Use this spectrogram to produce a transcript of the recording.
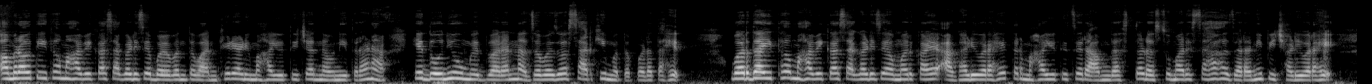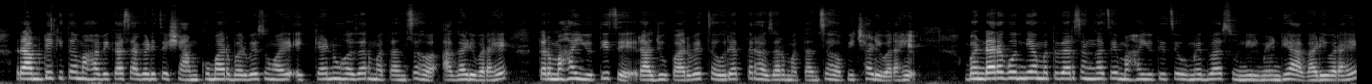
अमरावती इथं महाविकास आघाडीचे बळवंत वानखेडे आणि महायुतीच्या नवनीत राणा हे दोन्ही उमेदवारांना जवळजवळ सारखी मतं पडत आहेत. वर्धा इथं महाविकास आघाडीचे अमर काळे आघाडीवर आहे. तर महायुतीचे रामदास तडस सुमारे सहा हजारांनी पिछाडीवर आहे. रामटेक इथं महाविकास आघाडीचे श्यामकुमार बर्वे सुमारे एक्क्याण्णव हजार मतांसह आघाडीवर आहे. तर महायुतीचे राजू पारवे चौऱ्याहत्तर हजार मतांसह पिछाडीवर आहे. भंडारा गोंदिया मतदारसंघाचे महायुतीचे उमेदवार सुनील मेंढे आघाडीवर आहे.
